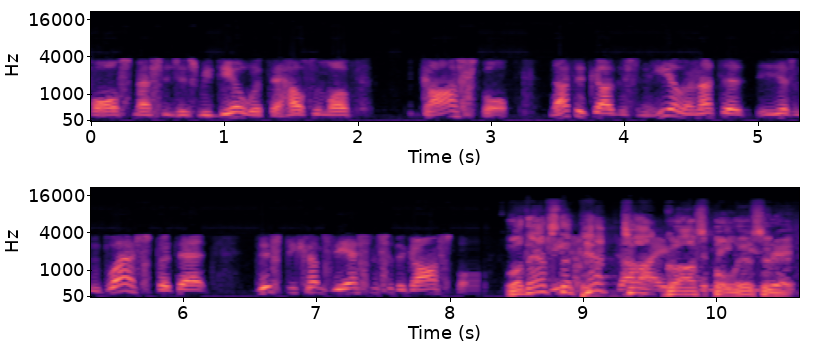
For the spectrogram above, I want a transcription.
false messages we deal with, the health and wealth gospel. Not that God doesn't heal and not that he doesn't bless, but that this becomes the essence of the gospel. Well, that's the pep talk gospel, isn't it?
